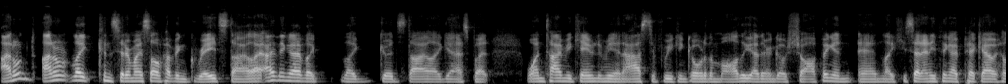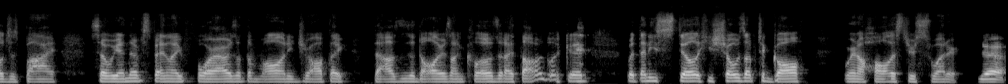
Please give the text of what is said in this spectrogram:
I don't I don't like consider myself having great style. I, I, think I have like like good style, I guess. But one time he came to me and asked if we can go to the mall together and go shopping, and and like he said anything I pick out, he'll just buy. So we ended up spending like four hours at the mall, and he dropped like thousands of dollars on clothes that I thought would look good. But then he still he shows up to golf wearing a Hollister sweater. Yeah.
